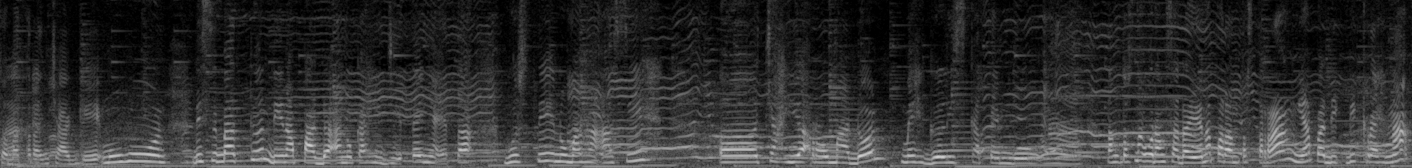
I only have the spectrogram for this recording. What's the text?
sobat Nah, rancage muhun. Disebatkeun dina pada anu kahiji teh nyaeta Gusti Nu Maha Asih eh, cahya Ramadan meh geulis ka tembong nah tangtosna urang sadayana parantos terang ya padik-dik rehna.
